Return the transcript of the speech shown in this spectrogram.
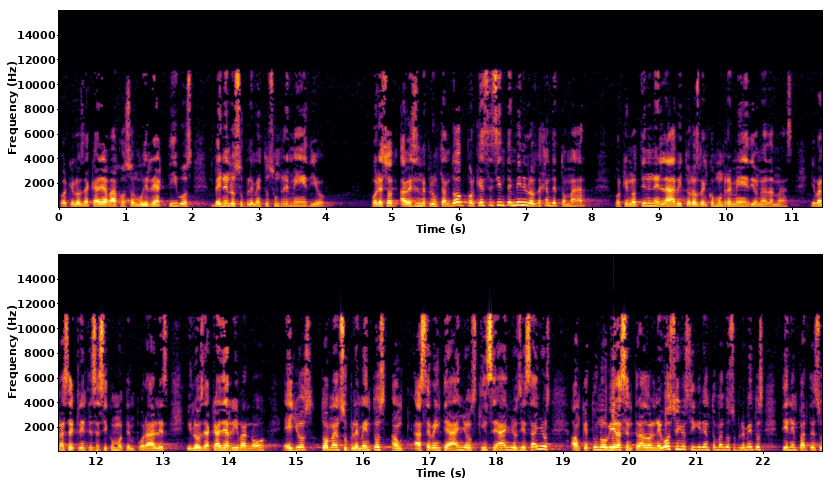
Porque los de acá de abajo son muy reactivos, ven en los suplementos un remedio. Por eso a veces me preguntan, Doc, ¿por qué se sienten bien y los dejan de tomar? Porque no tienen el hábito, los ven como un remedio nada más. Y van a ser clientes así como temporales. Y los de acá de arriba no. Ellos toman suplementos aunque hace 20 años, 15 años, 10 años. Aunque tú no hubieras entrado al negocio, ellos seguirían tomando suplementos. Tienen parte de su,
